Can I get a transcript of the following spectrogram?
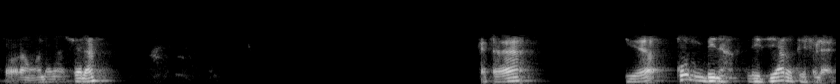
seorang ulama salaf, kata ya qum bina li ziyarati fulan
